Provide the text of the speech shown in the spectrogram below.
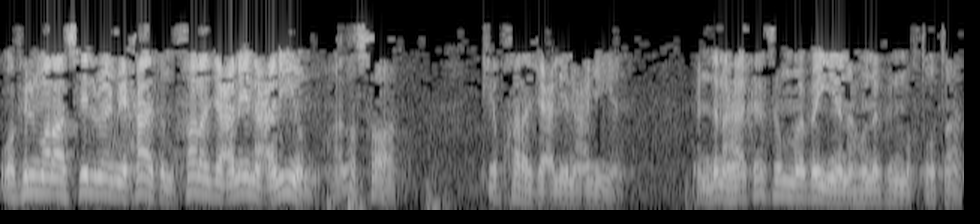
وفي المراسيل من حاتم خرج علينا علي. هذا الصواب كيف خرج علينا عليا؟ عندنا هكذا ثم بين هنا في المخطوطات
